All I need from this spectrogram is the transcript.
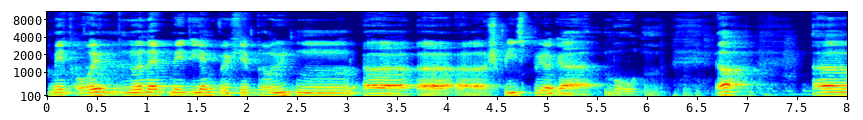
Mit allem, nur nicht mit irgendwelchen brüden äh, äh, äh, Spießbürgermoden. Ja, äh,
